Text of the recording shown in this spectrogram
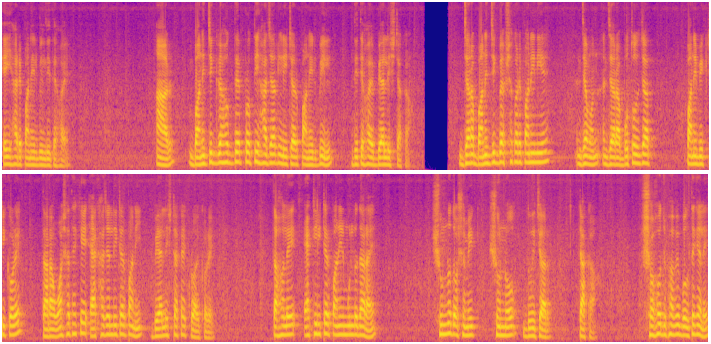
এই হারে পানির বিল দিতে হয়। আর বাণিজ্যিক গ্রাহকদের প্রতি হাজার লিটার পানির বিল দিতে হয় বিয়াল্লিশ টাকা। যারা বাণিজ্যিক ব্যবসা করে পানি নিয়ে, যেমন যারা বোতলজাত পানি বিক্রি করে, তারা ওয়াসা থেকে এক হাজার লিটার পানি বিয়াল্লিশ টাকায় ক্রয় করে। তাহলে এক লিটার পানির মূল্য দাঁড়ায় শূন্য দশমিক শূন্য দুই চার টাকা। সহজভাবে বলতে গেলে,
